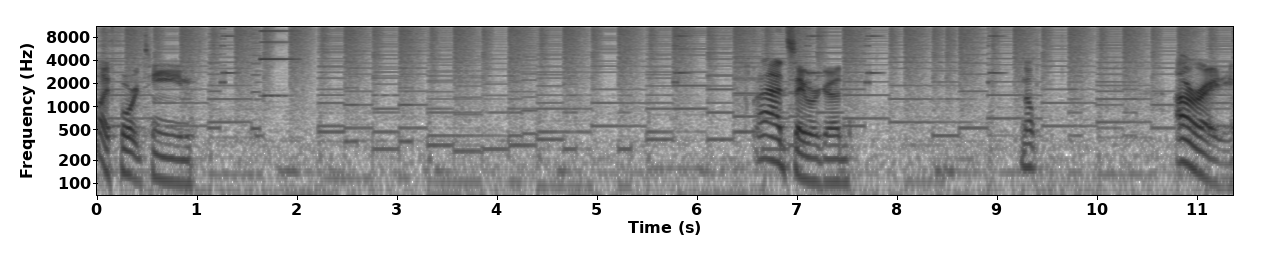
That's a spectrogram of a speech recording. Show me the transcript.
Like 14. I'd say we're good. Nope. Alrighty,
